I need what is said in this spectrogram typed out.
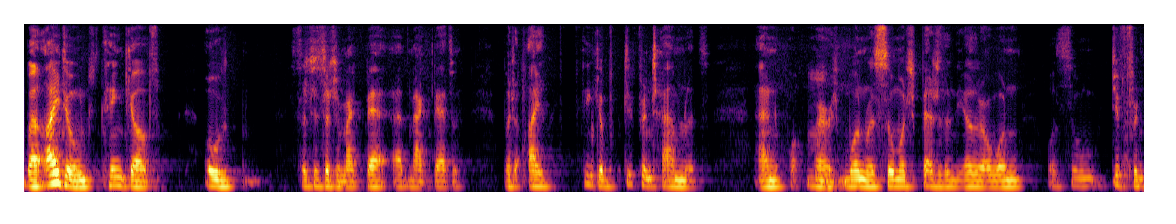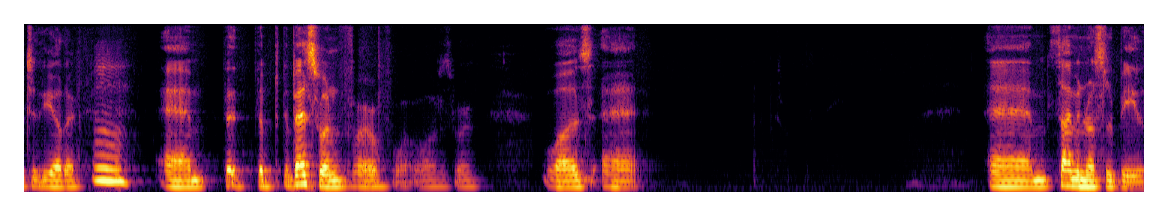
well, I don't think of, oh, such and such a Macbeth, uh, Macbeth but I think of different Hamlets and wh- where one was so much better than the other, or one was so different to the other. Um, the, the the best one for, for what it's worth was uh, um, Simon Russell Beale.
